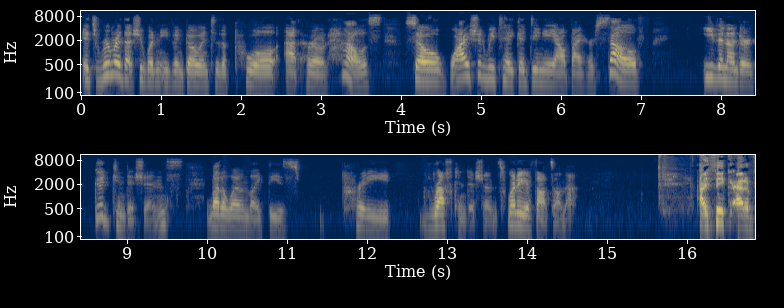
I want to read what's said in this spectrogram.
It's rumored that she wouldn't even go into the pool at her own house. So why should we take a dinghy out by herself, even under good conditions, let alone like these pretty rough conditions? What are your thoughts on that? I think out of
